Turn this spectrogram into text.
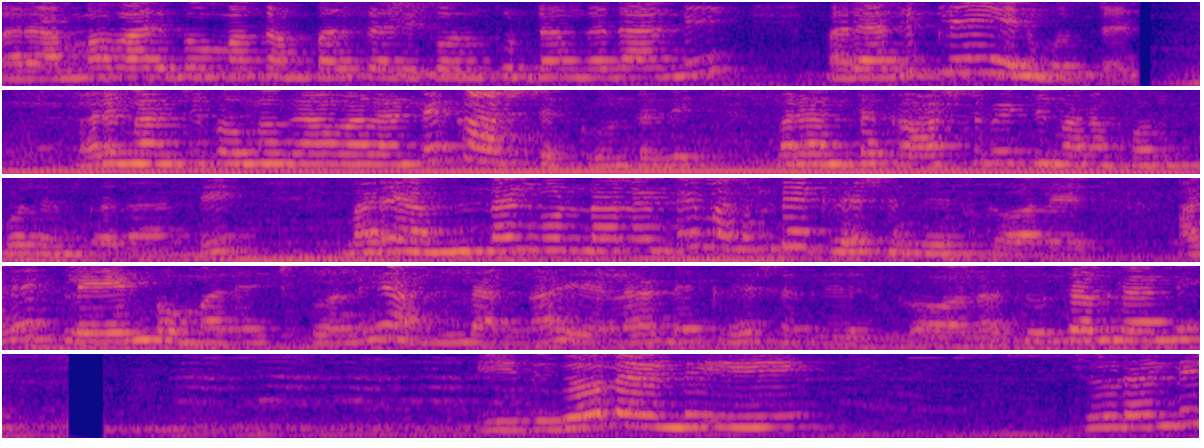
మరి అమ్మవారి బొమ్మ కంపల్సరీ కొనుక్కుంటాం కదా అండి. మరి అది ప్లేన్ ఉంటుంది మరి మంచి బొమ్మ కావాలంటే కాస్ట్ ఎక్కువ ఉంటుంది. మరి అంత కాస్ట్ పెట్టి మనం కొనుక్కోలేము కదా అండి. మరి అందంగా ఉండాలంటే మనం డెకరేషన్ చేసుకోవాలి. అదే ప్లెయిన్ బొమ్మ తెచ్చుకొని అందంగా ఎలా డెకరేషన్ చేసుకోవాలో చూద్దాం రండి. ఇదిగోనండి. చూడండి.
